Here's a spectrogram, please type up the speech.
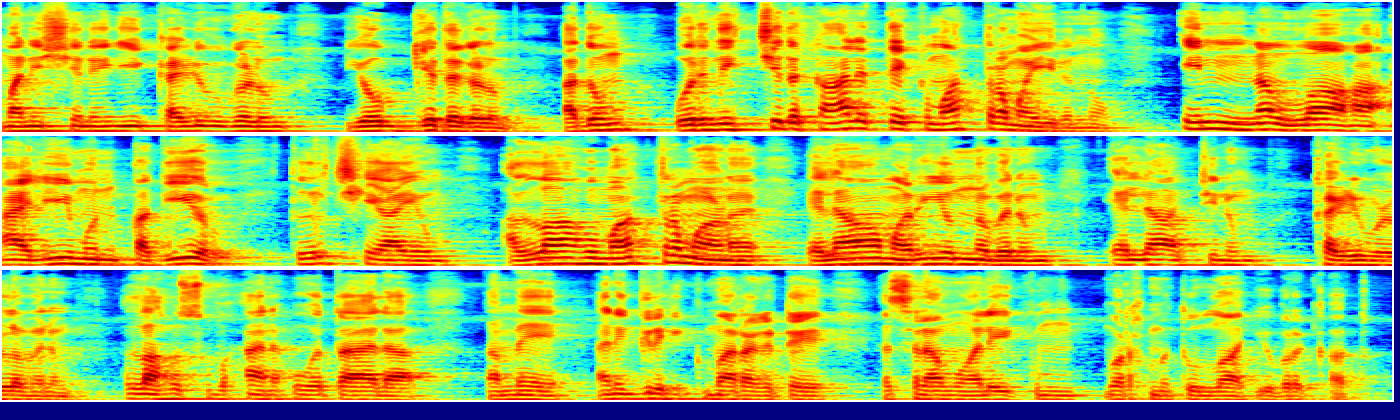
മനുഷ്യന് ഈ കഴിവുകളും യോഗ്യതകളും. അതും ഒരു നിശ്ചിത കാലത്തേക്ക് മാത്രമായിരുന്നു. ഇന്നല്ലാഹ അലീമുൻ ഖദീർ. തീർച്ചയായും അള്ളാഹു മാത്രമാണ് എല്ലാം അറിയുന്നവനും എല്ലാറ്റിനും കഴിവുള്ളവനും. അള്ളാഹു സുബാനഹുവത്താല നമ്മെ അനുഗ്രഹിക്കുമാറാകട്ടെ. അസ്സാം വലൈക്കും വറഹമത്തല്ലാഹി വാത്തു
